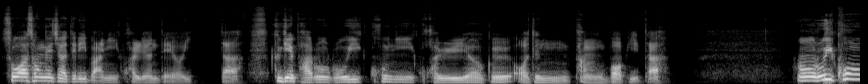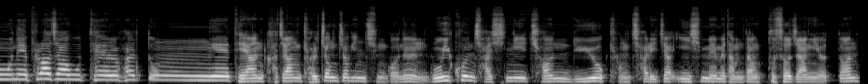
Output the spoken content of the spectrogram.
소아성애자들이 많이 관련되어 있다. 그게 바로 로이콘이 권력을 얻은 방법이다. 어, 로이콘의 플라자 호텔 활동에 대한 가장 결정적인 증거는 로이콘 자신이 전 뉴욕 경찰이자 인신매매 담당 부서장이었던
